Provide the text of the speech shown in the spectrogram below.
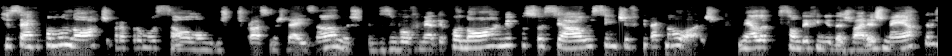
que serve como norte para a promoção ao longo dos próximos próximos 10 anos, desenvolvimento econômico, social e científico e tecnológico. Nela são definidas várias metas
